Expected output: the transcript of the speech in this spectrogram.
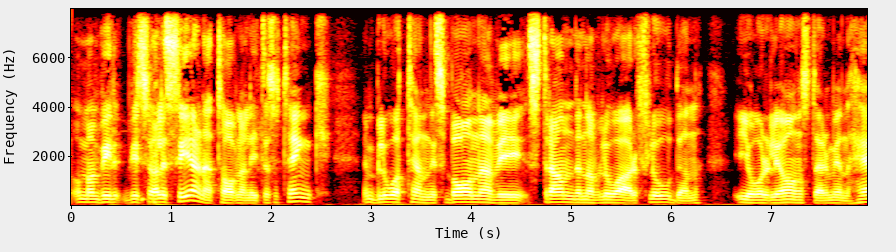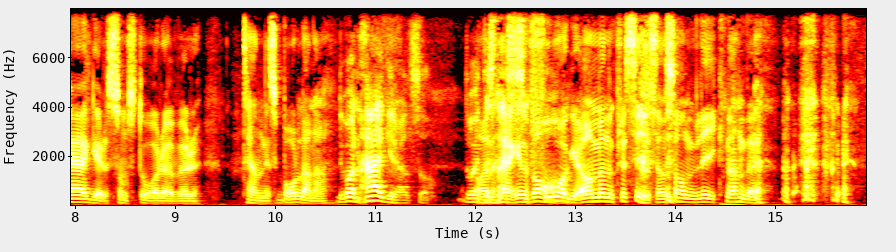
om man vill visualisera den här tavlan lite så tänk en blå tennisbana vid stranden av Loirefloden i Orleans där med en häger som står över tennisbollarna. Det var en häger alltså. Det var Ja, inte en, häger, en fågel, ja men precis, en sån liknande.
